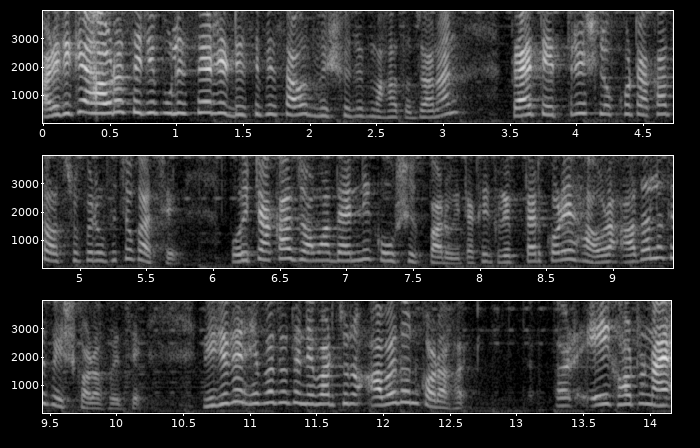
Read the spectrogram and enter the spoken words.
আর এদিকে হাওড়া সিটি পুলিশের ডিসিপি সাউথ বিশ্বজিৎ মাহাতো জানান প্রায় তেত্রিশ লক্ষ টাকা তছরূপের অভিযোগ আছে। ওই টাকা জমা দেননি কৌশিক পারুই তাকে গ্রেপ্তার করে হাওড়া আদালতে পেশ করা হয়েছে। নিজেদের হেফাজতে নেবার জন্য আবেদন করা হয়। আর এই ঘটনায়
